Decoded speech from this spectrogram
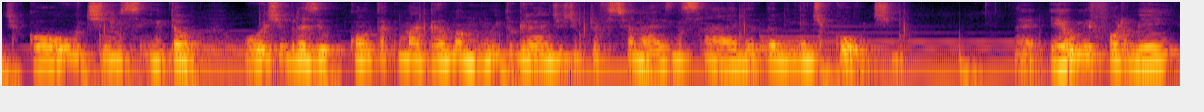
de coachings. Então, hoje o Brasil conta com uma gama muito grande de profissionais nessa área da linha de coaching. Né? Eu me formei,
